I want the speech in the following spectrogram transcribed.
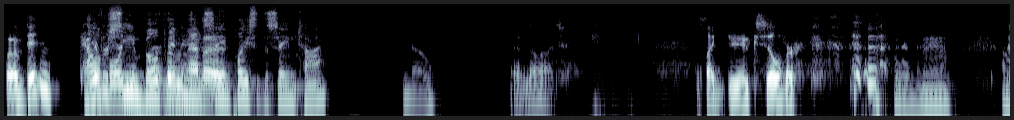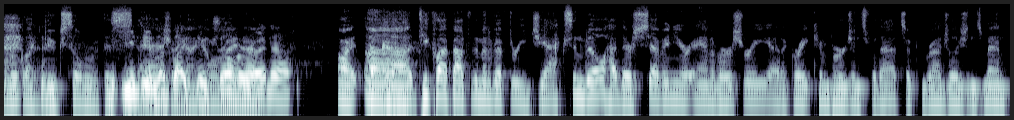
But didn't you ever seen both of them in have the a? same place at the same time? No. I have not. It's like Duke Silver. Oh man, I look like Duke Silver with this. you do look like Duke Silver now. right now. All right. Uh, T clap out to the men of F3 Jacksonville had their seven year anniversary. Had a great convergence for that. So, congratulations, men.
